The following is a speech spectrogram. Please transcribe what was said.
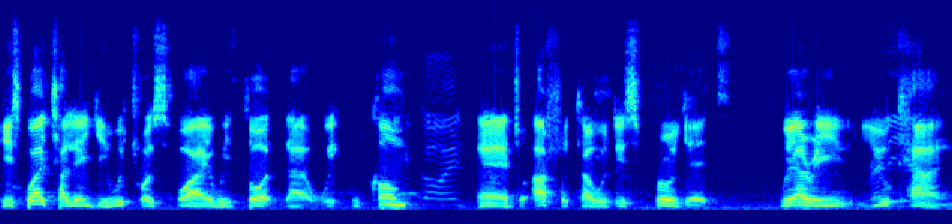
is quite challenging, which was why we thought that we could come uh, to Africa with this project, wherein you can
